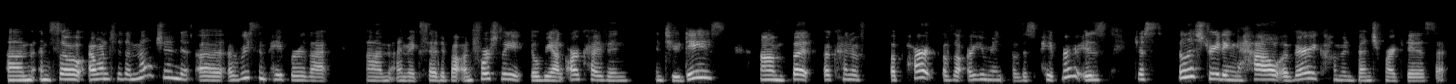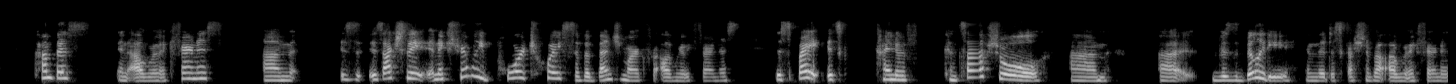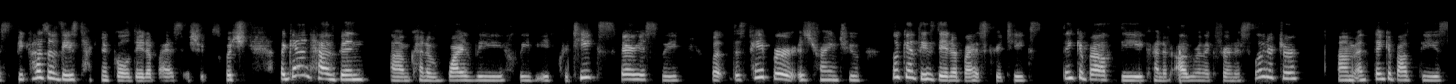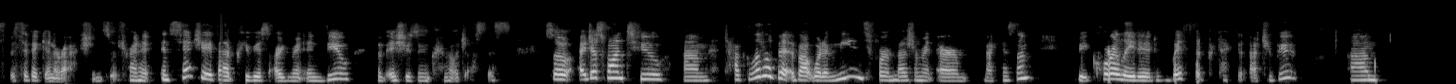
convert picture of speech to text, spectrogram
Um, and so I wanted to mention a, a recent paper that um, I'm excited about. Unfortunately, it'll be on arXiv in, in two days, um, but a kind of a part of the argument of this paper is just illustrating how a very common benchmark data set, COMPAS in algorithmic fairness, um, is, is actually an extremely poor choice of a benchmark for algorithmic fairness, despite its kind of conceptual um, uh, visibility in the discussion about algorithmic fairness because of these technical data bias issues, which again have been um, kind of widely levied critiques variously, but this paper is trying to look at these data bias critiques, think about the kind of algorithmic fairness literature, um, and think about these specific interactions. So trying to instantiate that previous argument in view of issues in criminal justice. So I just want to um, talk a little bit about what it means for measurement error mechanism be correlated with the protected attribute. Um,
